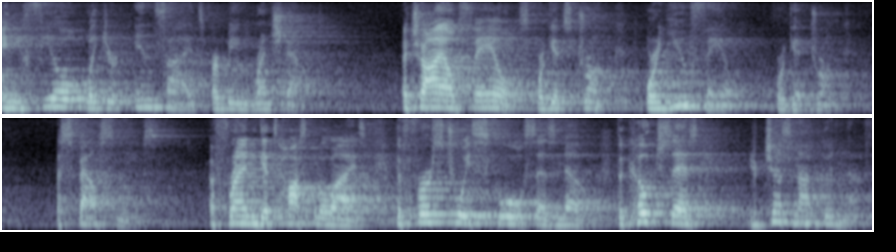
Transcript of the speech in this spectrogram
and you feel like your insides are being wrenched out. A child fails or gets drunk, or you fail or get drunk. A spouse leaves. A friend gets hospitalized. The first choice school says no. The coach says, You're just not good enough.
